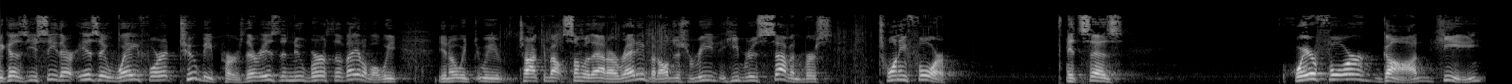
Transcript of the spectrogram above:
because you see there is a way for it to be purged. There is the new birth available. We, you know, we, we talked about some of that already, but I'll just read Hebrews 7 verse 24. It says, Wherefore God, He,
